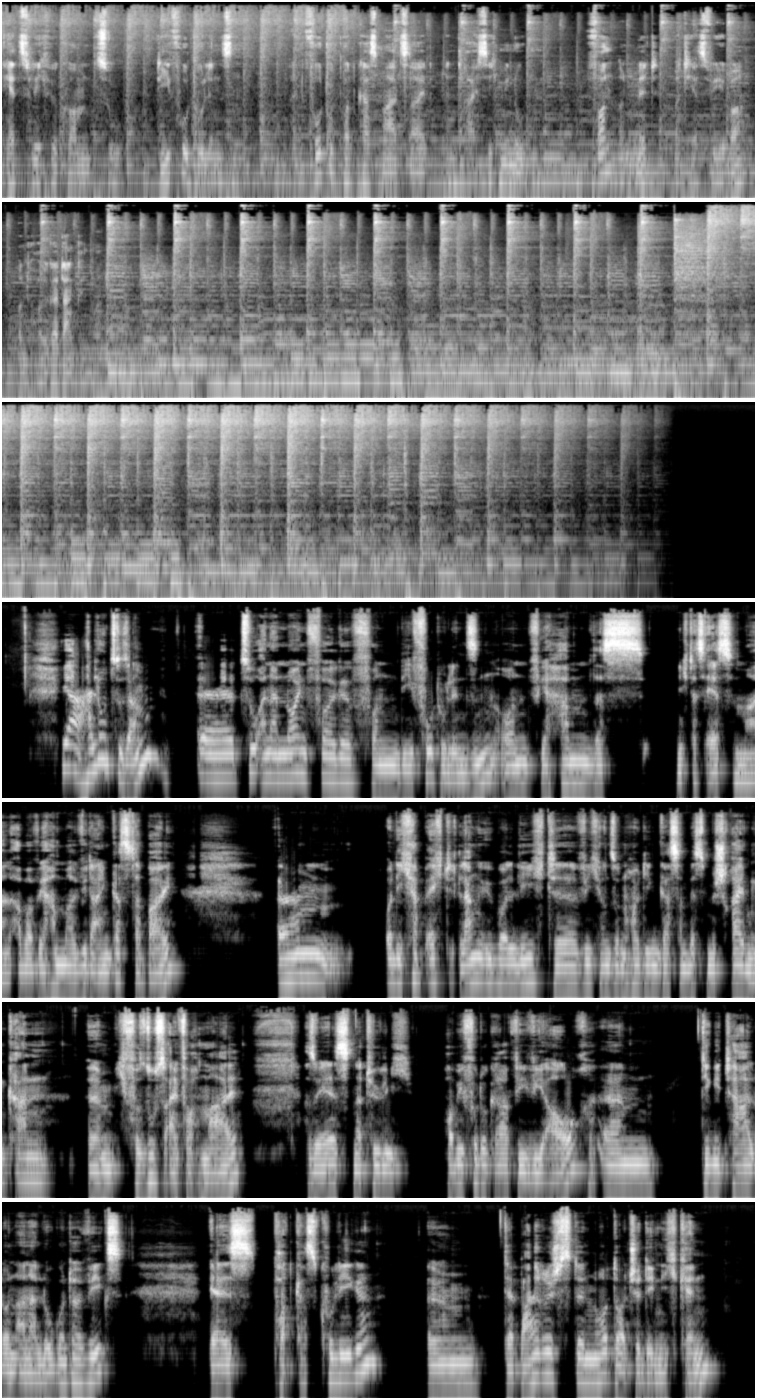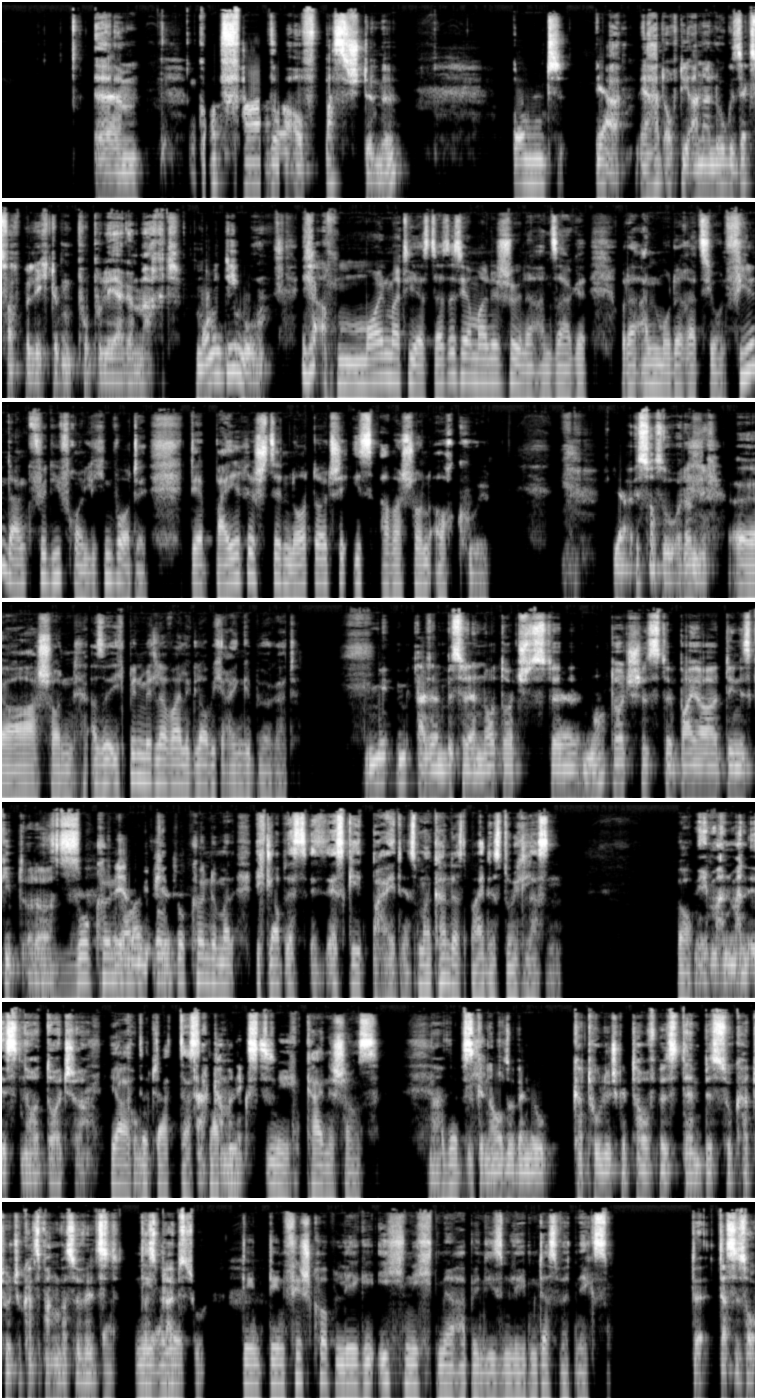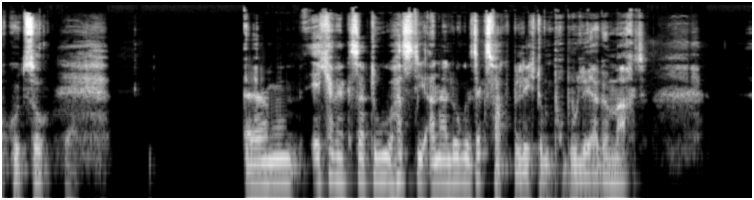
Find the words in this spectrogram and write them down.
herzlich willkommen zu Die Fotolinsen, eine Fotopodcast-Mahlzeit in 30 Minuten. Von und mit Matthias Weber und Holger Dankelmann. Ja, hallo zusammen äh, zu einer neuen Folge von Die Fotolinsen. Und wir haben das nicht das erste Mal, aber wir haben mal wieder einen Gast dabei. Ähm, und ich habe echt lange überlegt, äh, wie ich unseren heutigen Gast am besten beschreiben kann. Ähm, ich versuche es einfach mal. Also er ist natürlich Hobbyfotograf wie wir auch, ähm, digital und analog unterwegs. Er ist Podcast-Kollege, ähm, der bayerischste Norddeutsche, den ich kenne ähm, Godfather auf Bassstimme. Und ja, er hat auch die analoge Sechsfachbelichtung populär gemacht. Moin Dimo. Ja, moin Matthias, das ist ja mal eine schöne Ansage oder Anmoderation. Vielen Dank für die freundlichen Worte. Der bayerischste Norddeutsche ist aber schon auch cool. Ja, ist doch so, oder nicht? Ja, schon. Also ich bin mittlerweile, glaube ich, eingebürgert. Also dann bist du der norddeutschste, norddeutscheste Bayer, den es gibt, oder? So könnte ja, man, so, so, könnte man. Ich glaube, es, es geht beides. Man kann das beides durchlassen. So. Nee, man, man ist Norddeutscher. Ja, Punkt. das, das, da kann man nichts. Nee, keine Chance. Na, also, das ist genauso, wenn du katholisch getauft bist, dann bist du katholisch, du kannst machen, was du willst. Ja, nee, das also bleibst also, du. Den, den Fischkorb lege ich nicht mehr ab in diesem Leben. Das wird nix. Das ist auch gut so. Ja. Ähm, ich habe ja gesagt, du hast die analoge Sechsfachbelichtung populär gemacht.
